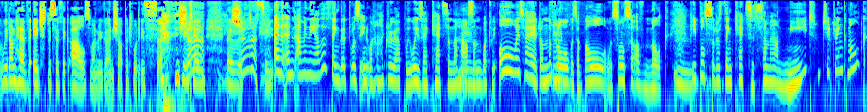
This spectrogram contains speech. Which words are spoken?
we don't have age specific aisles when we go and shop at Woolies. So you Sure, can sure. So you- And and I mean the other thing that was in when I grew up, we always had cats in the house, Mm. and what we always had on the floor was a bowl or a saucer of milk. Mm. People sort of think cats somehow need to drink milk.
